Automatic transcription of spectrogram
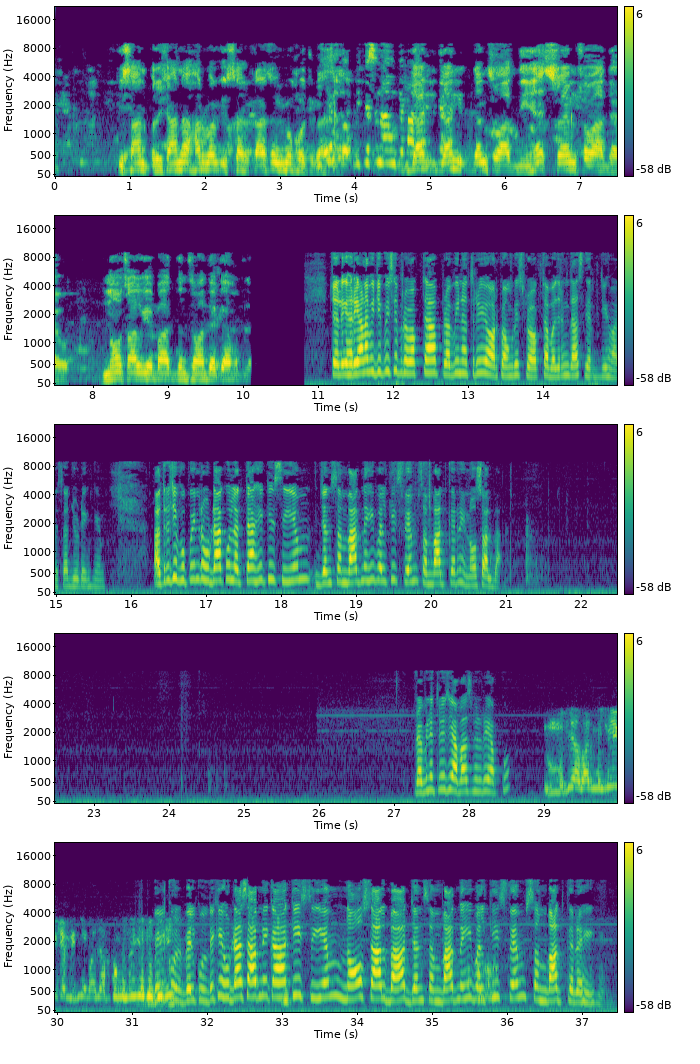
किसान परेशान है हर वर्ग इस सरकार से विमुख हो चुका है। जन जन जन स्वाद नहीं है स्वयं स्वाद है वो। नौ साल के बाद जन स्वाद है क्या मतलब? चलिए हरियाणा बीजेपी से प्रवक्ता प्रवीण अत्रे और कांग्रेस प्रवक्ता बजरंग दास गर्ग जी हमारे साथ जुड़ेंगे। अत्रे जी भूपेंद्र हुड्डा को लगता है कि सीएम जनसंवाद नहीं बल्कि स्वयं संवाद कर रहे नौ साल बाद। प्रवीण अत्रे जी आवाज़ मिल रही है आपको? मुझे आवाज़ मिल रही है क्या? मेरी आवाज़ आपको मिल रही है जो बिल्कुल बिल्कुल। देखिए हुड्डा साहब ने कहा कि सीएम नौ साल बाद जनसंवाद नहीं बल्कि स्वयं संवाद कर रहे हैं।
